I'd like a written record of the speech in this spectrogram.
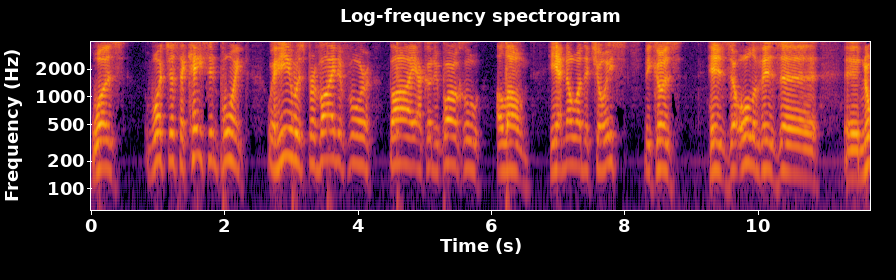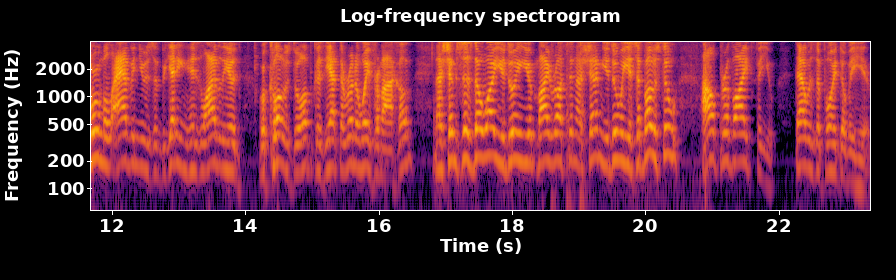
was what just a case in point where he was provided for by Hakadosh Baruch Hu alone. He had no other choice because his uh, all of his uh, uh, normal avenues of getting his livelihood were closed off because he had to run away from Achav. And Hashem says, "No way, you're doing your my Ratzon Hashem. You're doing what you're supposed to. I'll provide for you." That was the point over here.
